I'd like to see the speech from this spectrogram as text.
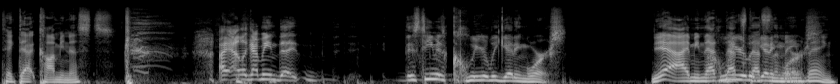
take that, communists. I, I like. I mean, the, this team is clearly getting worse. Yeah, I mean that, that's that's the getting main worse. thing.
